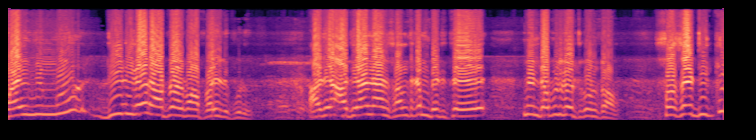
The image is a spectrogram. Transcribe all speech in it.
మైనింగ్ డీడీ గారు ఆపారు మా ఫైల్ ఇప్పుడు. అదే అది ఆయన సంతకం పెడితే మేము డబ్బులు కట్టుకుంటాం. సొసైటీకి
